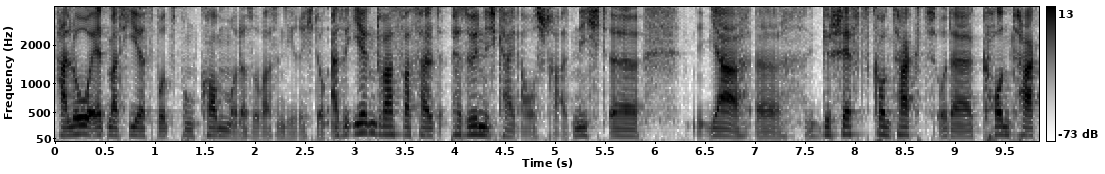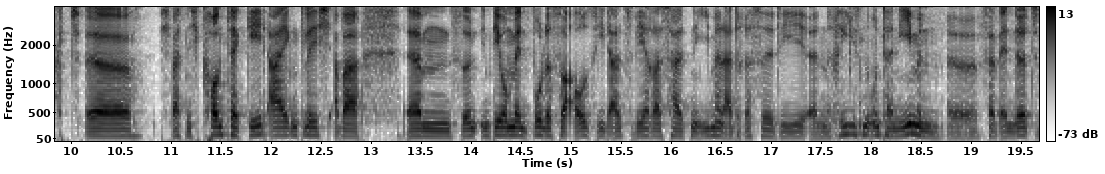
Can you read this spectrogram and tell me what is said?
hallo at matthiasputz.com oder sowas in die Richtung. Also irgendwas, was halt Persönlichkeit ausstrahlt, nicht äh, ja, äh, Geschäftskontakt oder Kontakt, äh, ich weiß nicht, Contact geht eigentlich, aber ähm, so in dem Moment, wo das so aussieht, als wäre es halt eine E-Mail-Adresse, die ein Riesenunternehmen äh, verwendet,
